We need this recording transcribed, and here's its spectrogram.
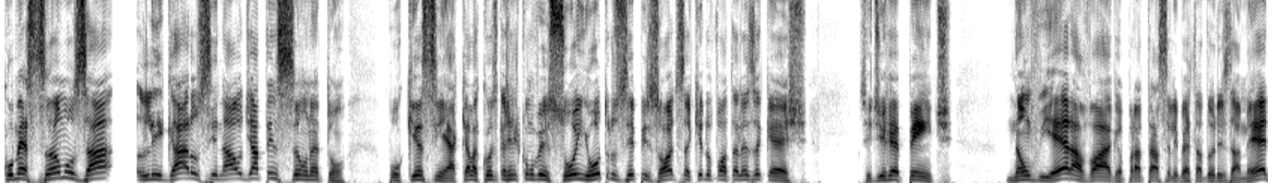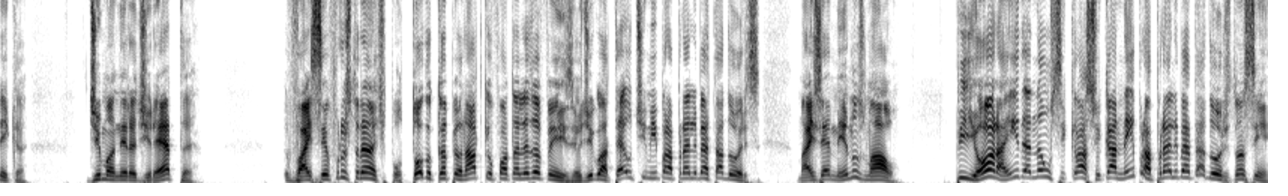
começamos a ligar o sinal de atenção, né, Tom? Porque, assim, é aquela coisa que a gente conversou em outros episódios aqui do Fortaleza Cast. Se de repente não vier a vaga para a Taça Libertadores da América, de maneira direta, vai ser frustrante por todo o campeonato que o Fortaleza fez. Eu digo até o time para pré-Libertadores, mas é menos mal. Pior ainda é não se classificar nem para pré-Libertadores. Então, assim,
